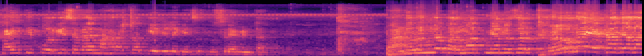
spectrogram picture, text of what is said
काय ती पोरगी सगळ्या महाराष्ट्रात गेली लगेच दुसऱ्या मिनिटात? पांडुरंग परमात्म्यानं जर ठरवलं एखाद्याला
